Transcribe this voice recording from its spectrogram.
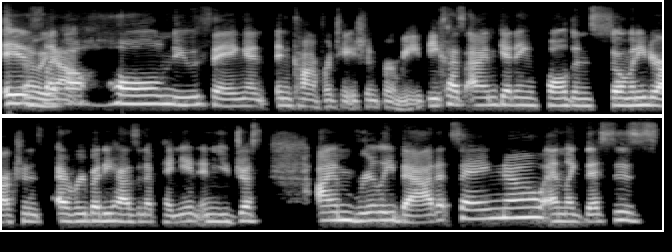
is Oh, like yeah. a whole new thing in, in confrontation for me because I'm getting pulled in so many directions. Everybody has an opinion, and you just, I'm really bad at saying no. And like, this is,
